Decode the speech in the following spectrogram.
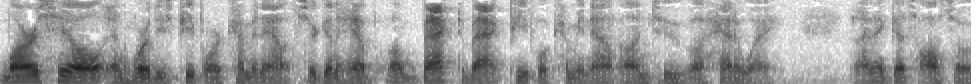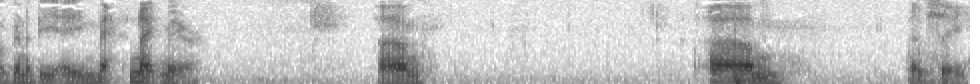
Mars Hill and where these people are coming out. So you're going to have back to back people coming out onto uh, Hadaway, and I think that's also going to be a ma- nightmare. Um, um, let's see.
